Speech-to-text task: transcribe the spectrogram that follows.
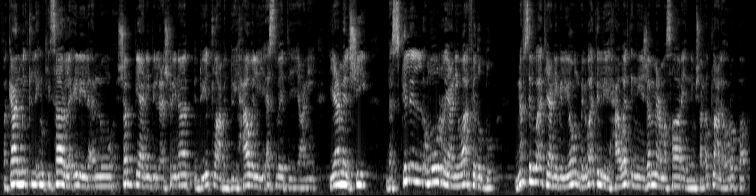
فكان مثل انكسار لإلي لأنه شاب يعني بالعشرينات بده يطلع بده يحاول يثبت يعني يعمل شيء بس كل الأمور يعني واقفة ضده. بنفس الوقت يعني باليوم بالوقت اللي حاولت إني أجمع مصاري إني مشان أطلع لأوروبا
